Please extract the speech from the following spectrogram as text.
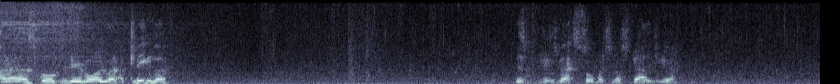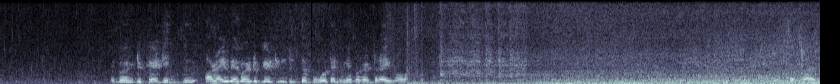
Another scope revolver, a Clinger. This brings back so much nostalgia. We're going to get into. Alright, we're going to get into the boat and we're going to drive off. Let's drive.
